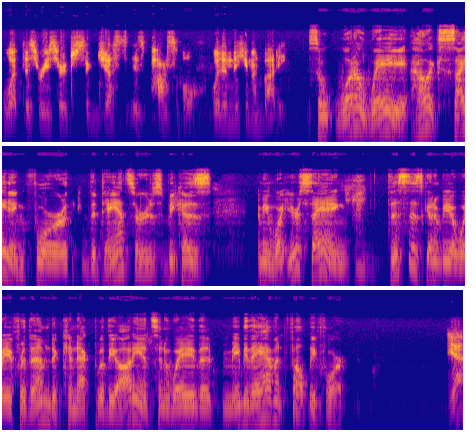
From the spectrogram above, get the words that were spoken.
what this research suggests is possible within the human body. So, what a way, how exciting for the dancers because. I mean, what you're saying, this is going to be a way for them to connect with the audience in a way that maybe they haven't felt before. Yeah,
